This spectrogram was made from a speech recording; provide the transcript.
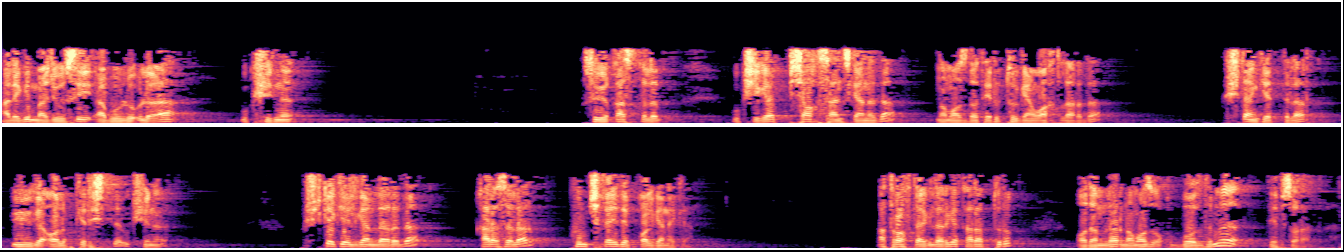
haligi majusiy abu lulua u kishini suiqasd qilib u kishiga pichoq sanchganida namozda terib turgan vaqtlarida hushdan ketdilar uyiga olib kirishdi u kishini hushga kelganlarida qarasalar kun chiqay deb qolgan ekan. Atrofdagilarga qarab turib odamlar namoz o'qib bo'ldimi deb so'radilar.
